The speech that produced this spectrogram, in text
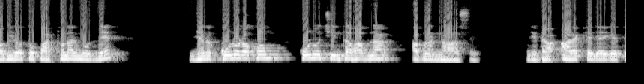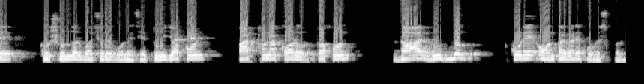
অবিরত প্রার্থনার মধ্যে যেন কোনো রকম কোনো চিন্তা ভাবনা আপনার না আসে। যেটা আর একটা জায়গাতে খুব সুন্দর বচনে বলেছে, তুমি যখন প্রার্থনা করো, তখন দ্বার রুদ্ধ করে অন্তাগারে প্রবেশ করো।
